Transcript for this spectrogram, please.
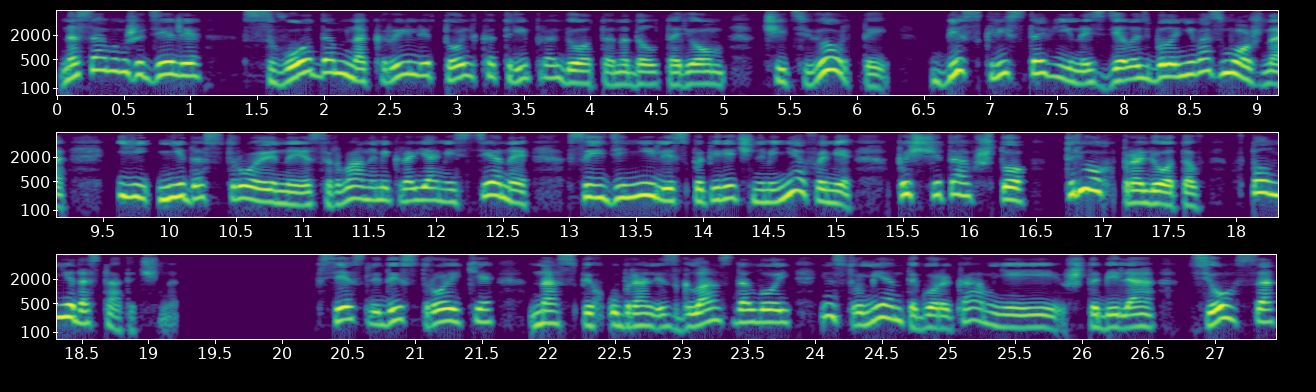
На самом же деле сводом накрыли только три пролета над алтарем, четвертый без крестовины сделать было невозможно, и недостроенные с рваными краями стены соединились с поперечными нефами, посчитав, что трех пролетов вполне достаточно. Все следы стройки наспех убрали с глаз долой, инструменты, горы камня и штабеля теса,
